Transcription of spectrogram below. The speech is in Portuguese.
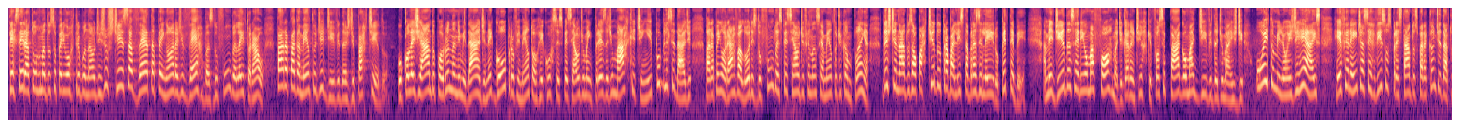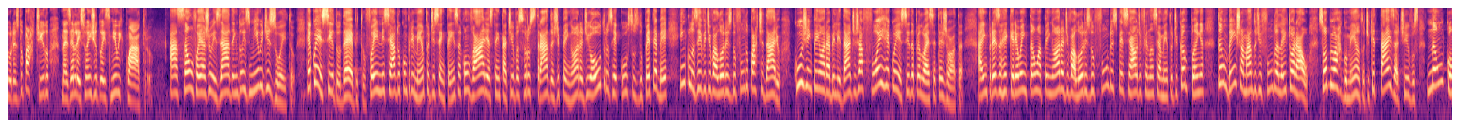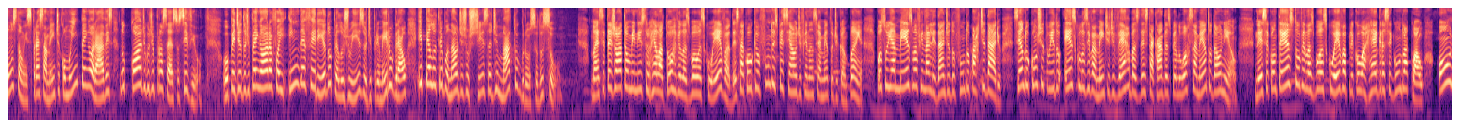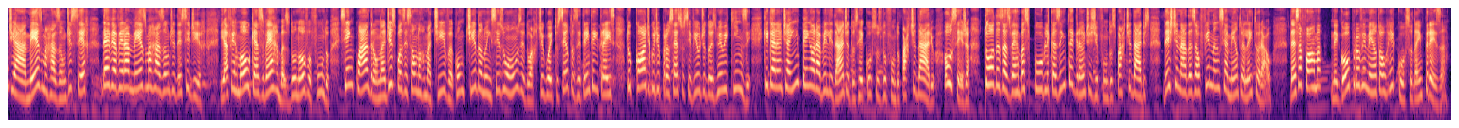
Terceira turma do Superior Tribunal de Justiça veta penhora de verbas do fundo eleitoral para pagamento de dívidas de partido. O colegiado, por unanimidade, negou o provimento ao recurso especial de uma empresa de marketing e publicidade para penhorar valores do Fundo Especial de Financiamento de Campanha destinados ao Partido Trabalhista Brasileiro, PTB. A medida seria uma forma de garantir que fosse paga uma dívida de mais de 8 milhões de reais referente a serviços prestados para candidaturas do partido nas eleições de 2004. A ação foi ajuizada em 2018. Reconhecido o débito, foi iniciado o cumprimento de sentença com várias tentativas frustradas de penhora de outros recursos do PTB, inclusive de valores do fundo partidário, cuja empenhorabilidade já foi reconhecida pelo STJ. A empresa requereu então a penhora de valores do Fundo Especial de Financiamento de Campanha, também chamado de fundo eleitoral, sob o argumento de que tais ativos não constam expressamente como impenhoráveis no Código de Processo Civil. O pedido de penhora foi indeferido pelo juízo de primeiro grau e pelo Tribunal de Justiça de Mato Grosso do Sul. No STJ, o ministro relator Vilas Boas Cueva destacou que o Fundo Especial de Financiamento de Campanha possui a mesma finalidade do fundo partidário, sendo constituído exclusivamente de verbas destacadas pelo orçamento da União. Nesse contexto, Vilas Boas Cueva aplicou a regra segundo a qual, onde há a mesma razão de ser, deve haver a mesma razão de decidir, e afirmou que as verbas do novo fundo se enquadram na disposição normativa contida no inciso 11 do artigo 833 do Código de Processo Civil de 2015, que garante a impenhorabilidade dos recursos do fundo partidário, ou seja, todas as verbas públicas integrantes de fundos partidários destinadas ao financiamento eleitoral. Dessa forma, negou o provimento ao recurso da empresa.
